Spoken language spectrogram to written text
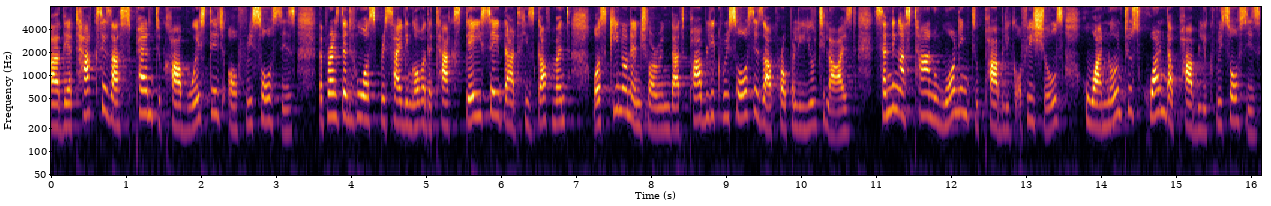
uh, their taxes are spent to curb wastage of resources. The president who was presiding over the tax day said that his government was keen on ensuring that public resources are properly utilized, sending a stern warning to public officials who are known to squander public resources.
